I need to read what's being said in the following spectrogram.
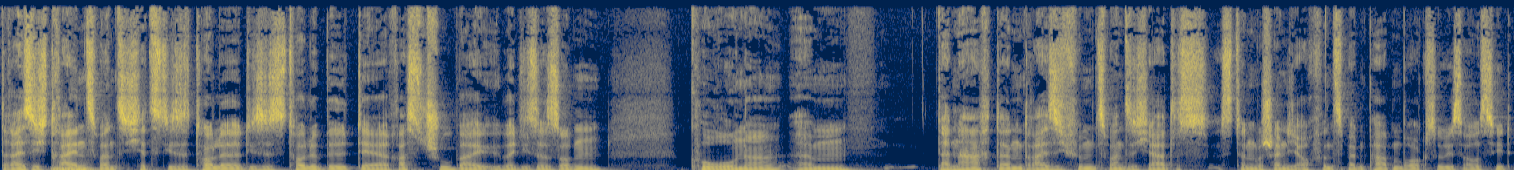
3023 mhm. jetzt diese tolle, dieses tolle Bild der Rast Schubai über dieser Sonnenkorona. Ähm, danach dann 30, 25, ja, das ist dann wahrscheinlich auch von Sven Papenbrock, so wie es aussieht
